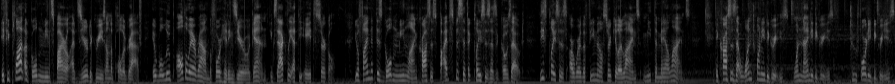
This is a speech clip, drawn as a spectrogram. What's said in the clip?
If you plot a golden mean spiral at 0 degrees on the polar graph, it will loop all the way around before hitting 0 again, exactly at the 8th circle. You'll find that this golden mean line crosses 5 specific places as it goes out. These places are where the female circular lines meet the male lines. It crosses at 120 degrees, 190 degrees, 240 degrees,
